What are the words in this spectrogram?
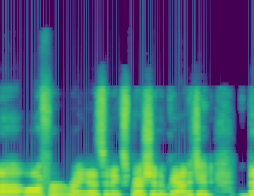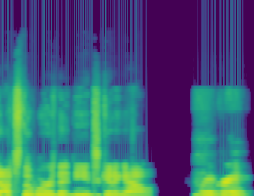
uh, offer, right, as an expression of gratitude. That's the word that needs getting out. We agree.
